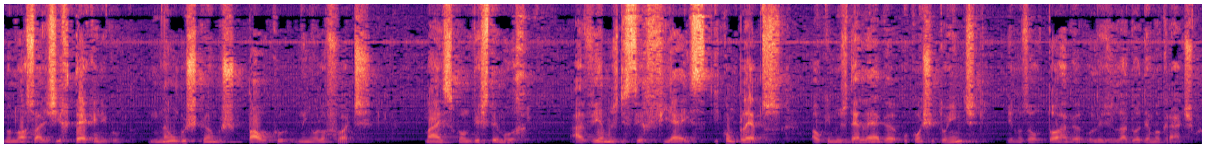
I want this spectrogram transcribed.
no nosso agir técnico, não buscamos palco nem holofote, mas com destemor, havemos de ser fiéis e completos ao que nos delega o Constituinte e nos outorga o legislador democrático.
